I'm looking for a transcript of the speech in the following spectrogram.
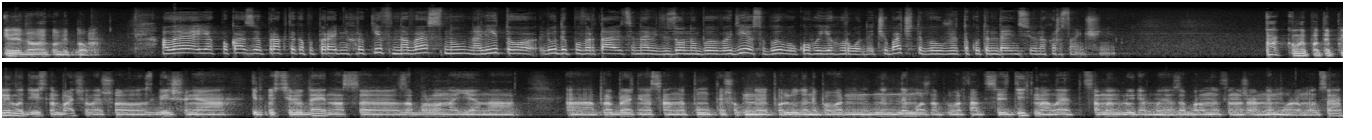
і- недалеко від дому. Але як показує практика попередніх років, на весну, на літо люди повертаються навіть в зону бойових дій, особливо у кого є городи. Чи бачите ви вже таку тенденцію на Херсонщині? Так, коли потепліло, дійсно бачили, що збільшення кількості людей. У нас е, заборона є на прибережні населені пункти, щоб не люди не повер... не, не можна повертатися з дітьми, але самим людям ми заборонити, на жаль, не можемо це,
